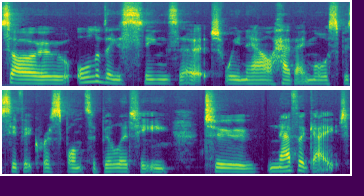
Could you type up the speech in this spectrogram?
So, all of these things that we now have a more specific responsibility to navigate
